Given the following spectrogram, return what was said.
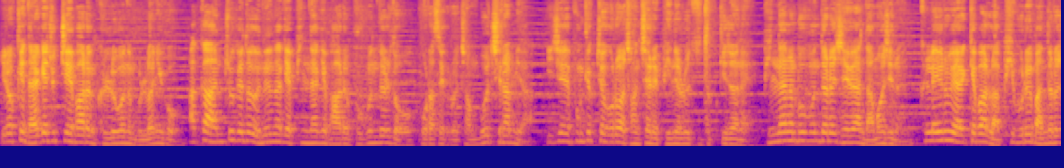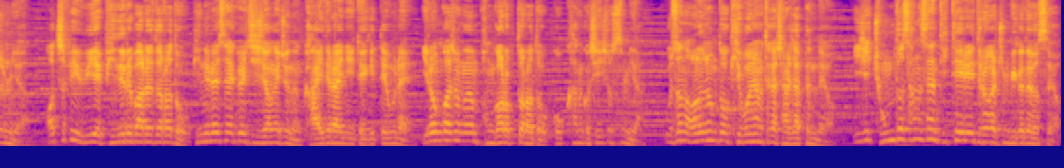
이렇게 날개 죽지에 바른 글루건은 물론이고 아까 안쪽에도 은은하게 빛나게 바른 부분들도 보라색으로 전부 칠합니다. 이제 본격적으로 전체를 비늘로 뒤덮기 전에 빛나는 부분들을 제외한 나머지는 클레이로 얇게 발라 피부를 만들어줍니다. 어차피 위에 비늘을 바르더라도 비늘의 색을 지정해주는 가이드라인이 되기 때문에 이런 과정은 번거롭더라도 꼭 하는 것이 좋습니다. 우선 어느 정도 기본 형태가 잘 잡혔네요. 이제 좀 더 상세한 디테일이 들어갈 준비가 되었어요.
